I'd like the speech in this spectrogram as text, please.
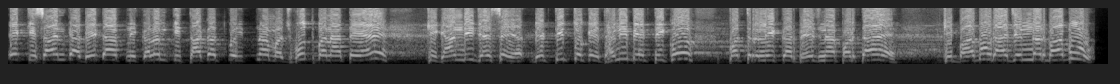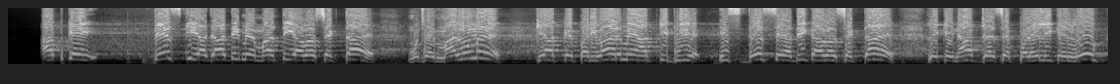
एक किसान का बेटा अपनी कलम की ताकत को इतना मज़बूत बनाते हैं कि गांधी जैसे व्यक्तित्व के धनी व्यक्ति को पत्र लिखकर भेजना पड़ता है कि, बाबू राजेंद्र बाबू, आपके देश की आज़ादी में महती आवश्यकता है। मुझे मालूम है कि आपके परिवार में आपकी भी इस देश से अधिक आवश्यकता है। लेकिन आप जैसे पढ़े लिखे लोग,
